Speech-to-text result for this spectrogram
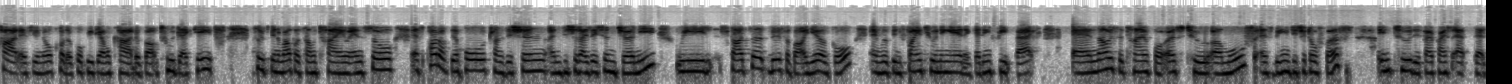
card, as you know, called the Kopitiam card, about two decades. So it's been around for some time. And so, as part of the whole transition and digitalization journey, we started this about a year ago, and we've been fine-tuning it and getting feedback. And now is the time for us to uh, move as being digital first into the FairPrice app that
